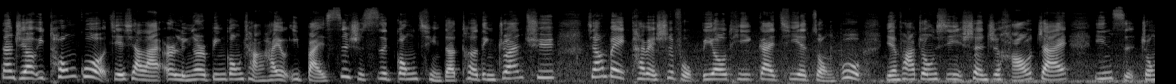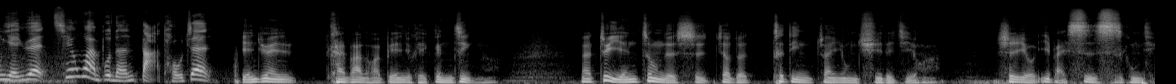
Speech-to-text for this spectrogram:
但只要一通过，接下来二零二兵工厂还有一百四十四公顷的特定专区，将被台北市府 BOT 盖企业总部、研发中心，甚至豪宅。因此，中研院千万不能打头阵。研究院开发的话，别人就可以跟进啊。那最严重的是叫做特定专用区的计划。是有一百四十四公顷。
